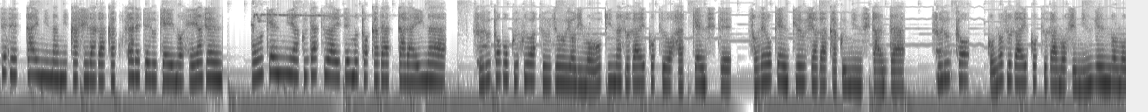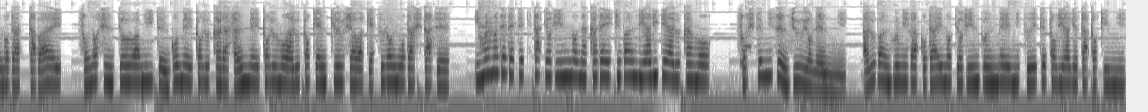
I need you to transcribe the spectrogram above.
て絶対に何かしらが隠されてる系の部屋じゃん。冒険に役立つアイテムとかだったらいいなすると牧夫は通常よりも大きな頭蓋骨を発見して、それを研究者が確認したんだ。すると、この頭蓋骨がもし人間のものだった場合、その身長は2.5メートルから3メートルもあると研究者は結論を出したぜ。今まで出てきた巨人の中で一番リアリティあるかも。そして2014年に、ある番組が古代の巨人文明について取り上げた時に、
